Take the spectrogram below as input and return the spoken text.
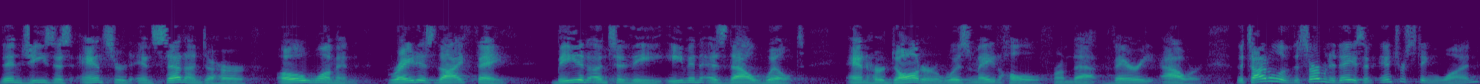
Then Jesus answered and said unto her, O woman, great is thy faith. Be it unto thee even as thou wilt. And her daughter was made whole from that very hour. The title of the sermon today is an interesting one.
